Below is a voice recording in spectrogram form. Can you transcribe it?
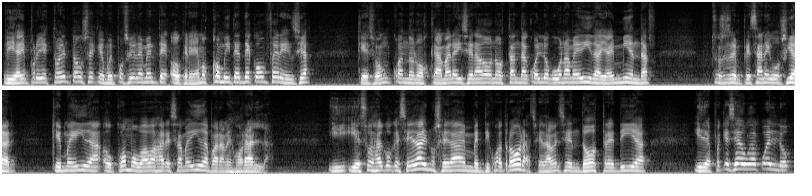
Y hay proyectos entonces que muy posiblemente o creemos comités de conferencia, que son cuando los Cámara y Senado no están de acuerdo con una medida y hay enmiendas, entonces se empieza a negociar qué medida o cómo va a bajar esa medida para mejorarla. Y, y eso es algo que se da y no se da en 24 horas, se da a veces en 2, 3 días. Y después que se da un acuerdo,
